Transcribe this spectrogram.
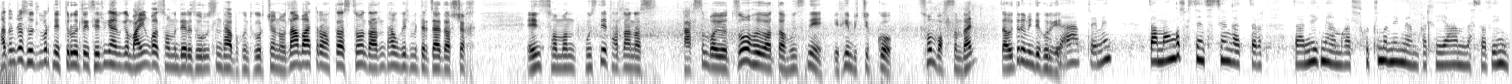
Хадамжаас хөдөлмөрт нэвтрүүлэг Сэлэнгэ аймгийн Баянгол суман дээрээс үргэлжлэн та бүхэнд хүрч байна. Улаанбаатар хотоос 175 км зайд орших энэ суманд хүнсний толооноос гарсан боيو 100% одоо хүнсний эрхийн бичиггүй сум болсон байна. За өдрийн мэндийг хүргэе. За өдрийн мэнд. За Монгол Улсын засгийн газар за нийгмийн хамгаалал хөдөлмөр нийгмийн хамгааллын яамнаас бол энэ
